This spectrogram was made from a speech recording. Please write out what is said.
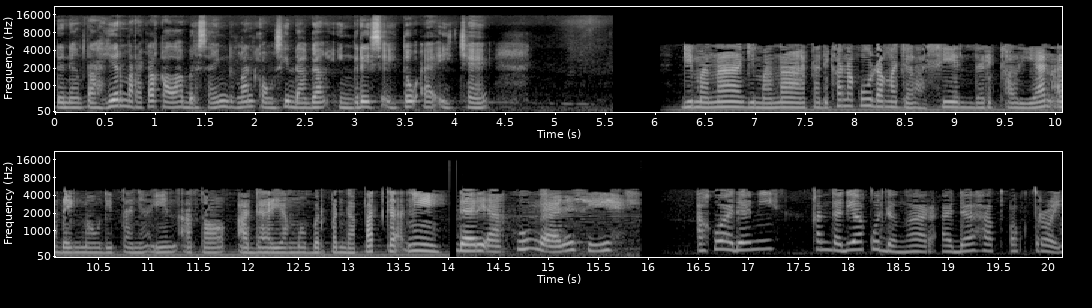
dan yang terakhir mereka kalah bersaing dengan kongsi dagang Inggris yaitu EIC Gimana, gimana? Tadi kan aku udah ngejelasin. Dari kalian ada yang mau ditanyain atau ada yang mau berpendapat gak nih? Dari aku nggak ada sih. Aku ada nih, kan tadi aku dengar ada hak oktroy.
